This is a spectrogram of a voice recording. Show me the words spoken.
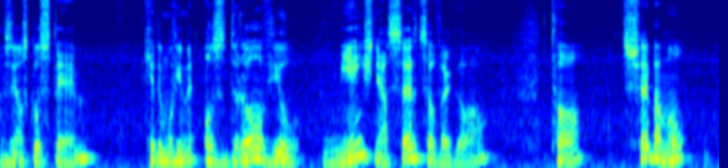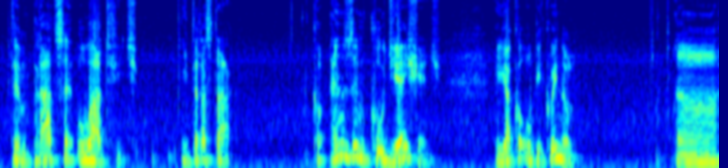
w związku z tym, kiedy mówimy o zdrowiu mięśnia sercowego, to trzeba mu tę pracę ułatwić. I teraz tak, koenzym Q10 jako ubiquinol, e,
